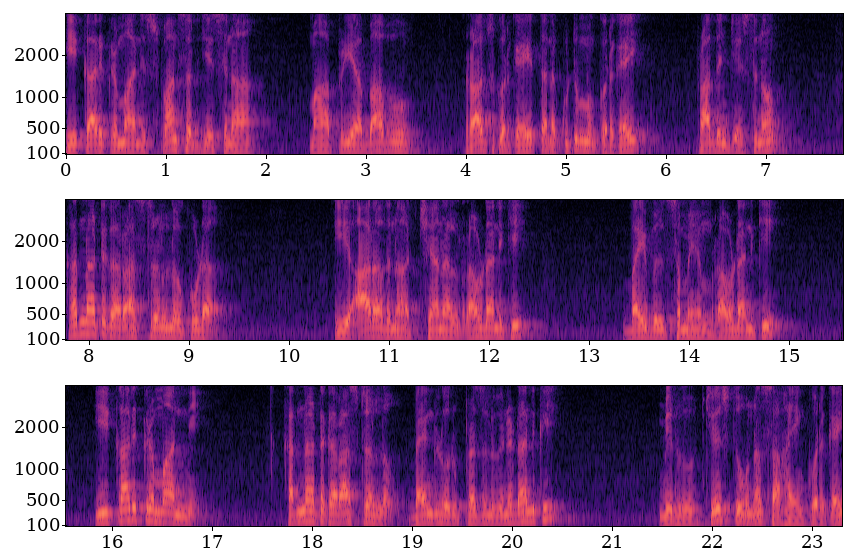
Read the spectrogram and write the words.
ఈ కార్యక్రమాన్ని స్పాన్సర్ చేసిన మా ప్రియ బాబు రాజు కొరకై తన కుటుంబం కొరకై ప్రార్థన చేస్తున్నాం. కర్ణాటక రాష్ట్రంలో కూడా ఈ ఆరాధన ఛానల్ రావడానికి బైబిల్ సమయం రావడానికి ఈ కార్యక్రమాన్ని కర్ణాటక రాష్ట్రంలో బెంగళూరు ప్రజలు వినడానికి మీరు చేస్తూ ఉన్న సహాయం కొరకై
